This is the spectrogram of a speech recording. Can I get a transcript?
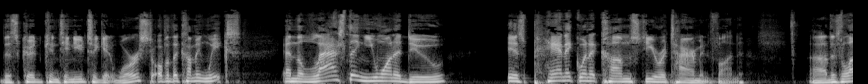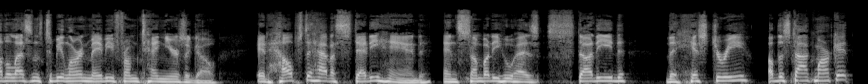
this could continue to get worse over the coming weeks. And the last thing you want to do is panic when it comes to your retirement fund. Uh, there's a lot of lessons to be learned maybe from 10 years ago. It helps to have a steady hand and somebody who has studied the history of the stock market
